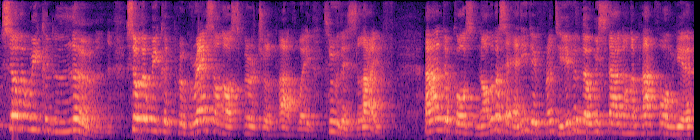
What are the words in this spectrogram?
so that we could learn, so that we could progress on our spiritual pathway through this life. And of course, none of us are any different, even though we stand on a platform here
